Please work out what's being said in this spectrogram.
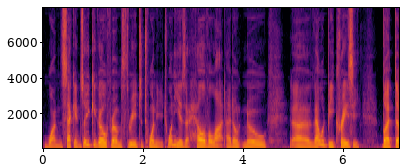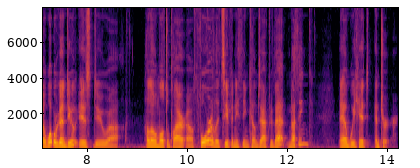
one second. So you could go from 3 to 20. 20 is a hell of a lot. I don't know. Uh, that would be crazy. But uh, what we're going to do is do uh, hello multiplier of 4. Let's see if anything comes after that. Nothing. And we hit enter.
